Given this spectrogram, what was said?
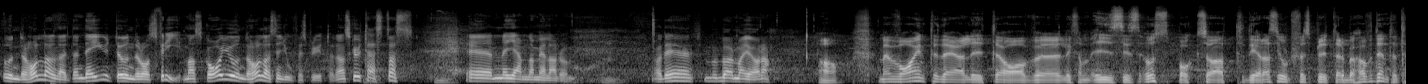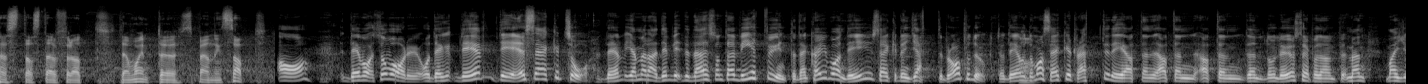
underhålla den där. Den är ju inte underhållsfri. Man ska ju underhålla sin jordfelsbrytare. Den ska ju testas mm. med jämna mellanrum. Mm. Och det bör man göra. Ja. Men var inte det lite av eh, liksom, Isis USP också, att deras jordfelsbrytare behövde inte testas därför att den var inte spänningssatt? Ja, det var, så var det ju. Och det, det, det är säkert så. Det, jag menar, det, det, där, sånt där vet vi ju inte. Den kan ju vara, det är ju säkert en jättebra produkt och det, ja. de har säkert rätt i det, att, den, att, den, att den, den, de löser det på den. Men man,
